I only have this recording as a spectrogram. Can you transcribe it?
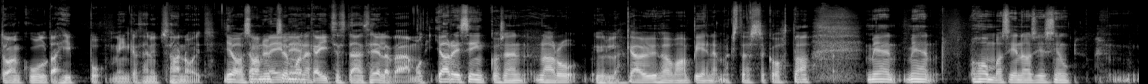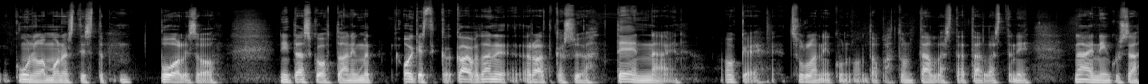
toi on kultahippu, minkä sä nyt sanoit. Joo, se on, on nyt semmoinen... ehkä itsestään selvää, mutta... Jari Sinkkosen naru Kyllä. käy yhä vaan pienemmäksi tässä kohtaa. Miehen, miehen homma siinä on siis niin kuunnella monesti sitten puolisoa. Niin tässä kohtaa niin me oikeasti kaivataan ne ratkaisuja. Teen näin. Okei, että sulla niin kun on tapahtunut tällaista ja tällaista, niin näin niin kuin sä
